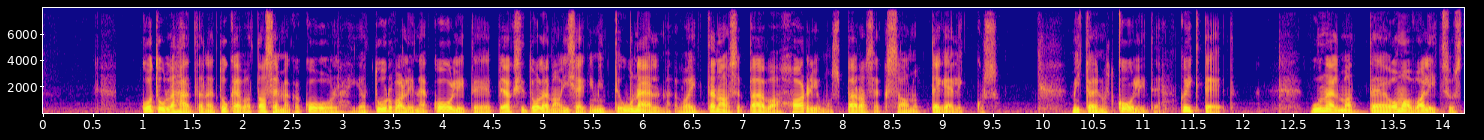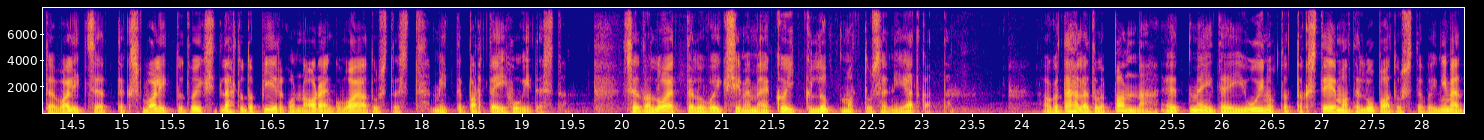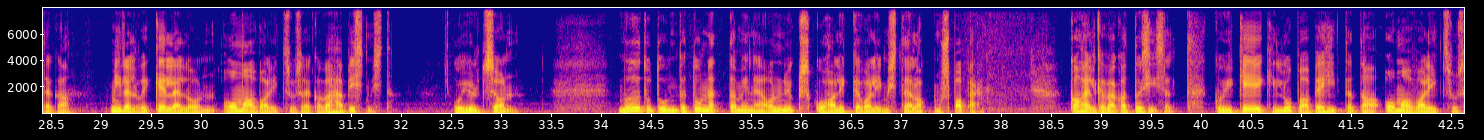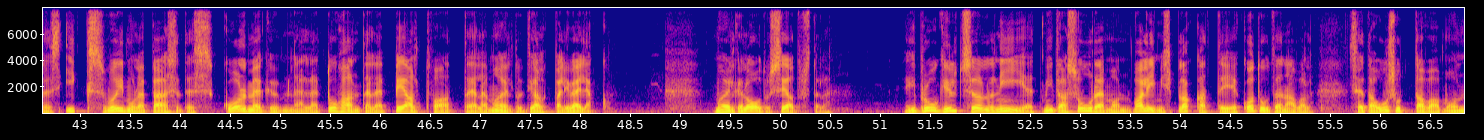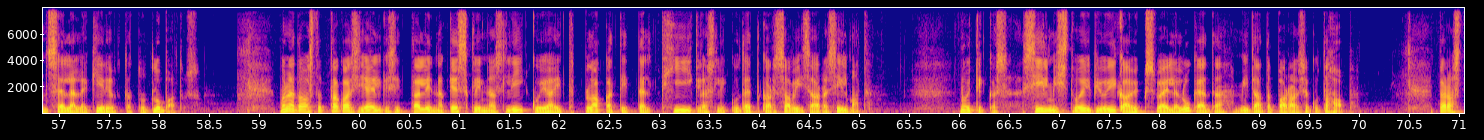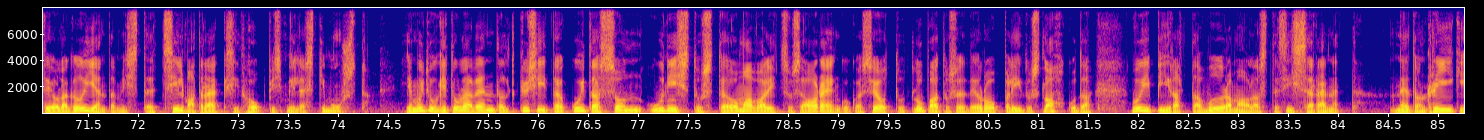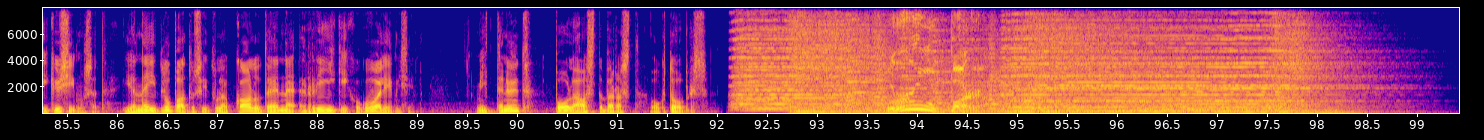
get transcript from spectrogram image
kodulähedane tugeva tasemega kool ja turvaline koolitee peaksid olema isegi mitte unelm, vaid tänase päeva harjumuspäraseks saanud tegelikkus. mitte ainult koolitee, kõik teed unelmate omavalitsuste valitsejateks valitud võiksid lähtuda piirkonna arenguvajadustest, mitte partei huvidest. seda loetelu võiksime me kõik lõpmatuseni jätkata. aga tähele tuleb panna, et meid ei uinutataks teemade, lubaduste või nimedega, millel või kellel on omavalitsusega vähe pistmist, kui üldse on. mõõdutunde tunnetamine on üks kohalike valimiste lakmuspaber kahelge väga tõsiselt, kui keegi lubab ehitada omavalitsuses X võimule pääsedes kolmekümnele tuhandele pealtvaatajale mõeldud jalgpalliväljaku. mõelge loodusseadustele. ei pruugi üldse olla nii, et mida suurem on valimisplakat teie kodutänaval, seda usutavam on sellele kirjutatud lubadus mõned aastad tagasi jälgisid Tallinna kesklinnas liikujaid plakatitelt hiiglaslikud Edgar Savisaare silmad nutikas, silmist võib ju igaüks välja lugeda, mida ta parasjagu tahab. pärast ei ole ka õiendamist, et silmad rääkisid hoopis millestki muust. ja muidugi tuleb endalt küsida, kuidas on unistuste omavalitsuse arenguga seotud lubadused Euroopa Liidust lahkuda või piirata võõramaalaste sisserännet. Need on riigi küsimused ja neid lubadusi tuleb kaaluda enne Riigikogu valimisi. mitte nüüd, poole aasta pärast oktoobris. ruupor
